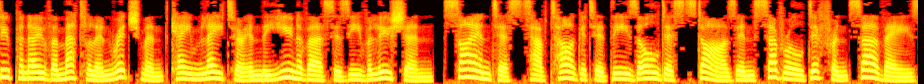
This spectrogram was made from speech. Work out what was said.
supernova metal enrichment came later in the universe universe's evolution. Scientists have targeted these oldest stars in several different surveys,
